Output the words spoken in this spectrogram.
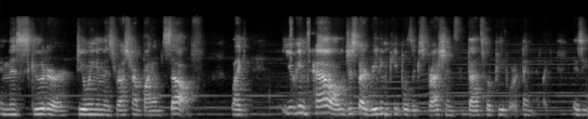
in this scooter doing in this restaurant by himself? Like you can tell just by reading people's expressions that that's what people are thinking. Like is he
